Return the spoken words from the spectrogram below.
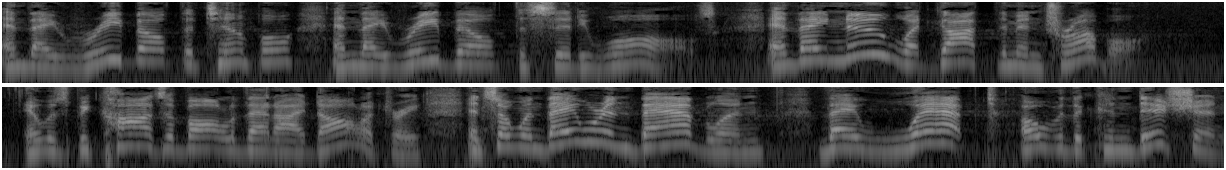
and they rebuilt the temple and they rebuilt the city walls. And they knew what got them in trouble. It was because of all of that idolatry. And so when they were in Babylon, they wept over the condition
